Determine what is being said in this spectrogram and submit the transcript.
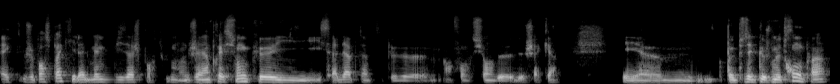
je ne pense pas qu'il a le même visage pour tout le monde. J'ai l'impression qu'il s'adapte un petit peu euh, en fonction de, chacun. Et euh, peut-être que je me trompe, hein,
